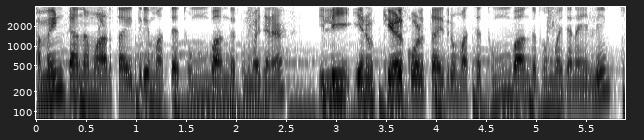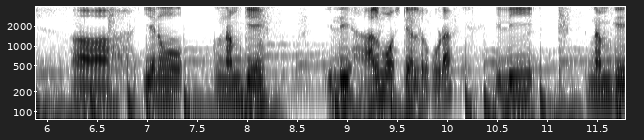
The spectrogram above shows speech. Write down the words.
ಕಮೆಂಟನ್ನು ಮಾಡ್ತಾ ಇದ್ರಿ, ಮತ್ತು ತುಂಬ ಅಂದರೆ ತುಂಬ ಜನ ಇಲ್ಲಿ ಏನು ಕೇಳ್ಕೊಳ್ತಾ ಇದ್ರು, ಮತ್ತು ತುಂಬ ಅಂದರೆ ತುಂಬ ಜನ ಇಲ್ಲಿ ಏನು ನಮಗೆ ಇಲ್ಲಿ ಆಲ್ಮೋಸ್ಟ್ ಎಲ್ಲರೂ ಕೂಡ ಇಲ್ಲಿ ನಮಗೆ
